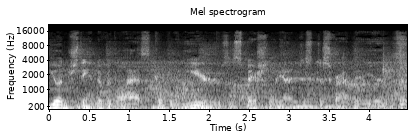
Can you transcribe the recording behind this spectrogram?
you understand over the last couple of years, especially I just describe it as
